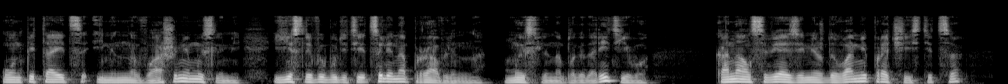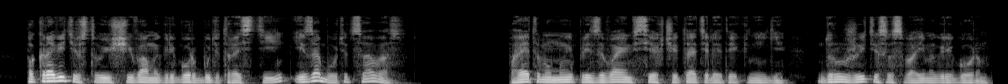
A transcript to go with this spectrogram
Он питается именно вашими мыслями, и если вы будете целенаправленно, мысленно благодарить его, канал связи между вами прочистится – покровительствующий вам эгрегор будет расти и заботиться о вас. Поэтому мы призываем всех читателей этой книги дружите со своим эгрегором.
